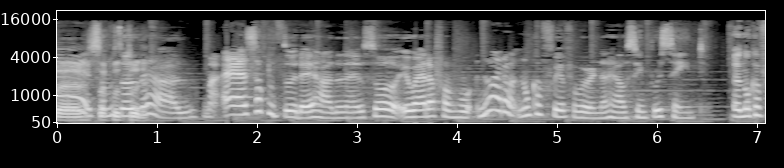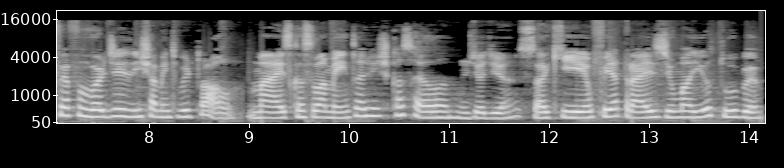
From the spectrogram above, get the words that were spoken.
pra É, essa somos todos cultura. errados. Mas é essa cultura é errada, né? Eu sou, eu era a favor, não era, nunca fui a favor, na real, 100%. Eu nunca fui a favor de linchamento virtual, mas cancelamento a gente cancela no dia a dia. Só que eu fui atrás de uma youtuber,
